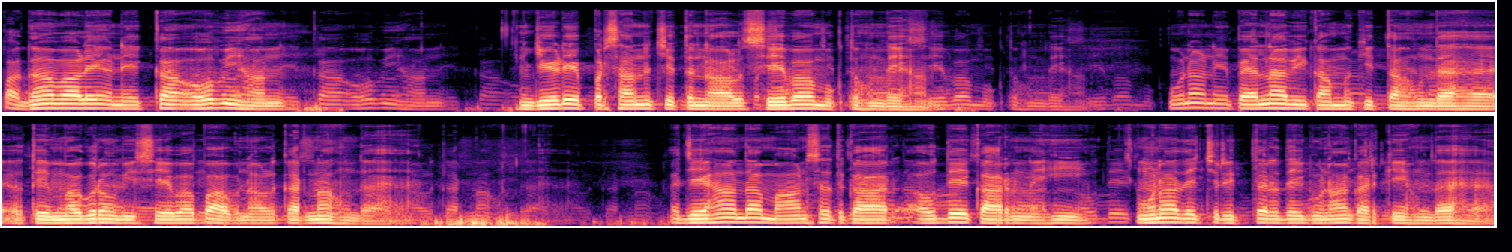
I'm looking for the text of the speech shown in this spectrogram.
ਭਾਗਾਂ ਵਾਲੇ ਅਨੇਕਾਂ ਉਹ ਵੀ ਹਨ ਜਿਹੜੇ ਪ੍ਰਸੰਨ ਚਿੱਤ ਨਾਲ ਸੇਵਾ ਮੁਕਤ ਹੁੰਦੇ ਹਨ। ਉਹਨਾਂ ਨੇ ਪਹਿਲਾਂ ਵੀ ਕੰਮ ਕੀਤਾ ਹੁੰਦਾ ਹੈ ਅਤੇ ਮਗਰੋਂ ਵੀ ਸੇਵਾ ਭਾਵ ਨਾਲ ਕਰਨਾ ਹੁੰਦਾ ਹੈ। ਅਜਿਹਾ ਦਾ ਮਾਨ ਸਤਕਾਰ ਅਹੁਦੇ ਕਾਰਨ ਨਹੀਂ, ਉਹਨਾਂ ਦੇ ਚਰਿੱਤਰ ਦੇ ਗੁਣਾ ਕਰਕੇ ਹੁੰਦਾ ਹੈ।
